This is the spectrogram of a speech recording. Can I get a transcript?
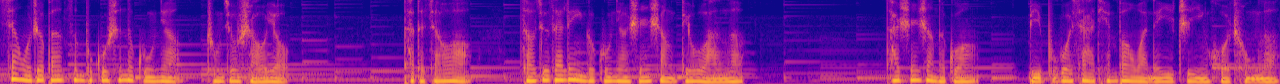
像我这般奋不顾身的姑娘，终究少有。他的骄傲，早就在另一个姑娘身上丢完了。他身上的光，比不过夏天傍晚的一只萤火虫了。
